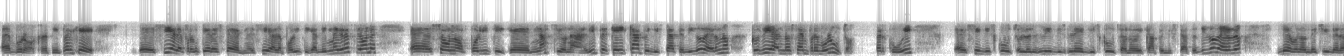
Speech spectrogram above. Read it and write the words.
eh, burocrati, perché eh, sia le frontiere esterne sia la politica di immigrazione eh, sono politiche nazionali perché i capi di Stato e di governo così hanno sempre voluto, per cui eh, discuto, le, le, discutono i capi di Stato e di governo, devono decidere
